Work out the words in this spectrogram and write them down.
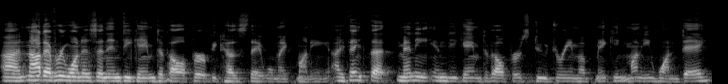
uh, not everyone is an indie game developer because they will make money. I think that many indie game developers do dream of making money one day,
